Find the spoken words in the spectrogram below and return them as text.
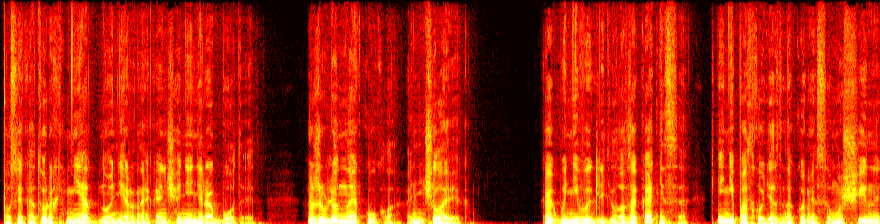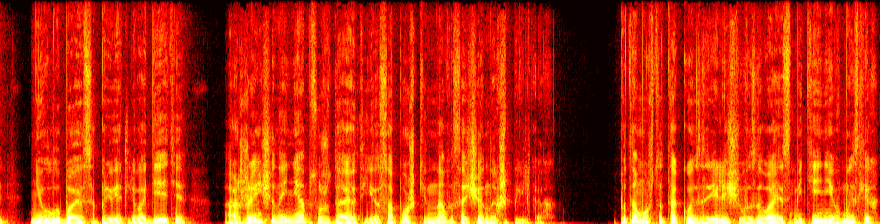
после которых ни одно нервное окончание не работает. Оживленная кукла, а не человек. Как бы ни выглядела закатница, к ней не подходят знакомиться мужчины, не улыбаются приветливо дети, а женщины не обсуждают ее сапожки на высоченных шпильках. Потому что такое зрелище вызывает смятение в мыслях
